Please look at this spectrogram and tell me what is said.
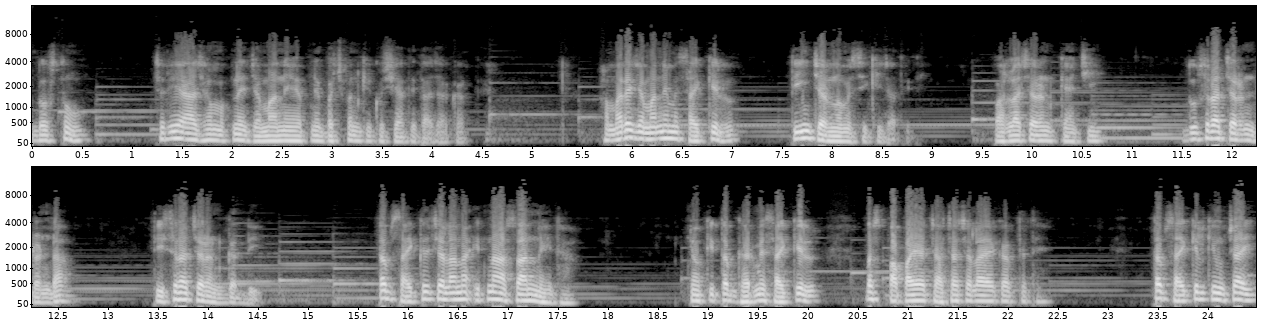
दोस्तों, चलिए आज हम अपने जमाने, अपने बचपन की कुछ यादें ताज़ा करते हैं। हमारे जमाने में साइकिल तीन चरणों में सीखी जाती थी। पहला चरण कैंची, दूसरा चरण डंडा, तीसरा चरण गद्दी। तब साइकिल चलाना इतना आसान नहीं था, क्योंकि तब घर में साइकिल बस पापा या चाचा चलाया करते थे। तब साइकिल की ऊंचाई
